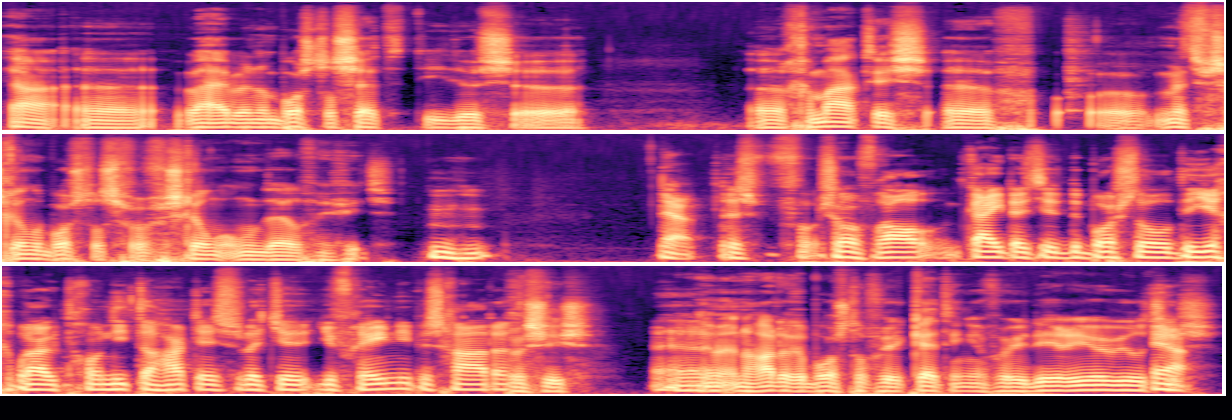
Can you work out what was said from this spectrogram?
ja, eh, wij hebben een borstelset die dus eh, eh, gemaakt is met verschillende borstels voor verschillende onderdelen van je fiets. Mhm. Ja, dus voor, zo vooral kijk dat je de borstel die je gebruikt gewoon niet te hard is, zodat je je frame niet beschadigt. Precies. En een hardere borstel voor je ketting en voor je derieurwieltjes.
